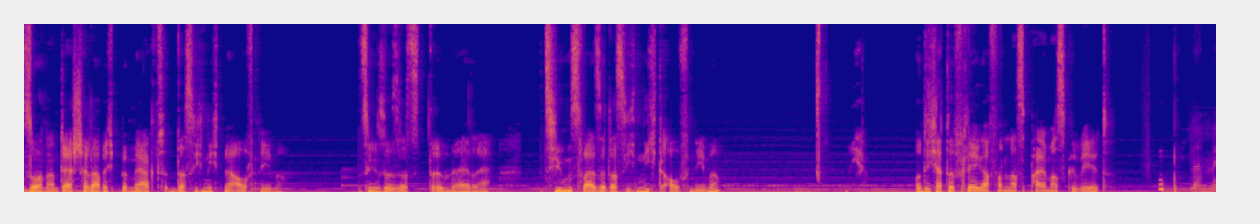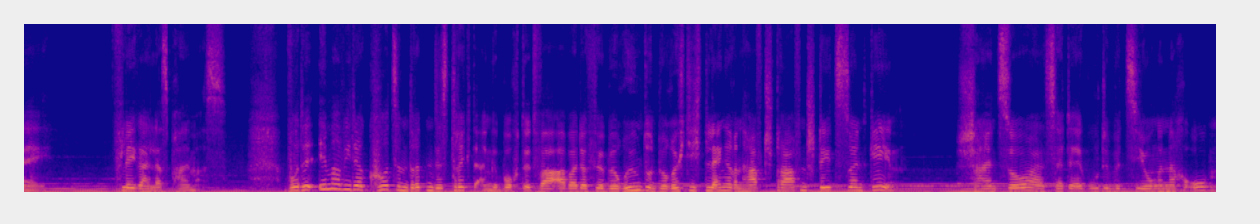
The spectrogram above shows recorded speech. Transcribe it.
So, und an der Stelle habe ich bemerkt, dass ich nicht mehr aufnehme. Beziehungsweise, dass, äh, beziehungsweise, dass ich nicht aufnehme. Und ich hatte Pfleger von Las Palmas gewählt. LeMay, Pfleger in Las Palmas. Wurde immer wieder kurz im dritten Distrikt eingebuchtet, war aber dafür berühmt und berüchtigt, längeren Haftstrafen stets zu entgehen. Scheint so, als hätte er gute Beziehungen nach oben.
